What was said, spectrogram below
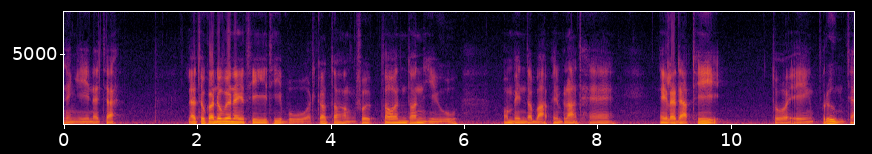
อย่างนี้นะจ๊ะและทุกอนุเวนาทีที่บวชก็ต้องฝึกตนทนหิว บำเพ็ญตบะเป็นพระแท้ ในระดับที่ตัวเองปลื้มใจ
